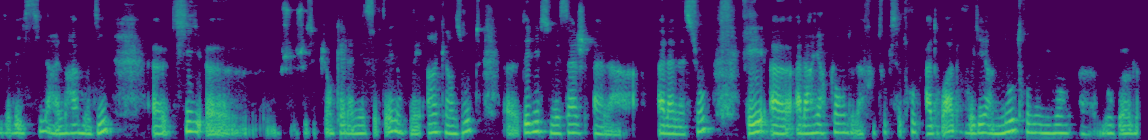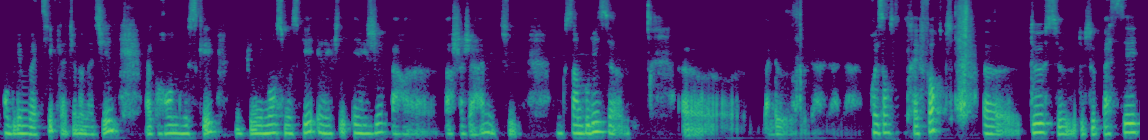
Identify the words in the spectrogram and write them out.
Vous avez ici Narendra Modi qui, euh, je ne sais plus en quelle année c'était, mais un 15 août, euh, délivre ce message à la, nation. Et à l'arrière-plan de la photo qui se trouve à droite, vous voyez un autre monument moghol emblématique, la Jama Masjid, la grande mosquée, donc une immense mosquée érigée par, par Shah Jahan et qui symbolise bah, la, présence très forte de, ce, de ce passé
